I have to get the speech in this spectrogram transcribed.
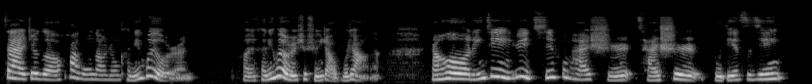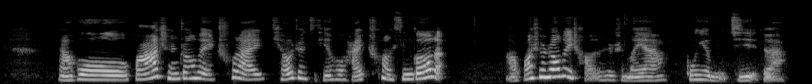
在这个化工当中，肯定会有人，啊肯定会有人去寻找补涨的。然后临近预期复牌时，才是补跌资金。然后华晨装备出来调整几天后，还创新高了。啊，华晨装备炒的是什么呀？工业母机，对吧？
